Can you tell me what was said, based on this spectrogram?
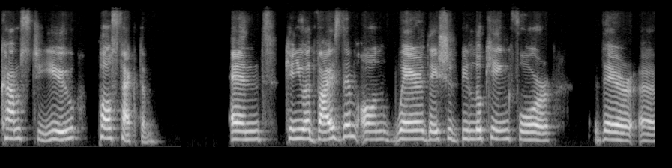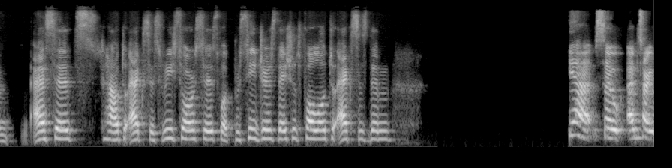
comes to you post factum? And can you advise them on where they should be looking for their uh, assets, how to access resources, what procedures they should follow to access them? Yeah. So I'm sorry,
